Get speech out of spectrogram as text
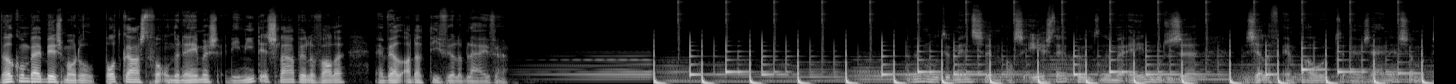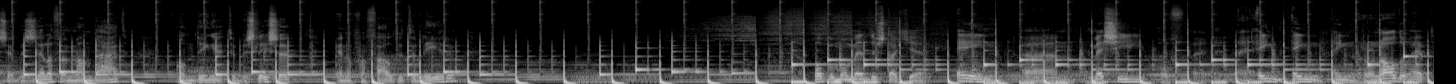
Welkom bij Bismodel, podcast voor ondernemers die niet in slaap willen vallen en wel adaptief willen blijven. We moeten mensen als eerste, punt nummer 1, moeten ze zelf empowered eh, zijn. Hè. Ze, ze hebben zelf een mandaat om dingen te beslissen en om van fouten te leren. Op het moment dus dat je één ehm, Messi of eh, één, één, één Ronaldo hebt,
